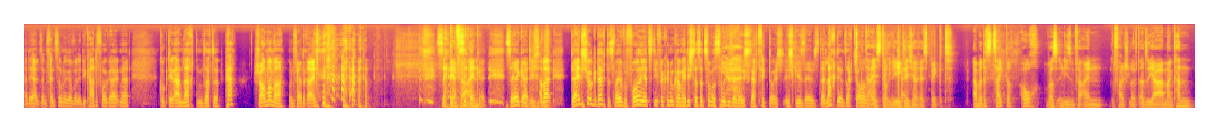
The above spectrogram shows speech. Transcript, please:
hat er halt sein Fenster runtergegangen, weil er die Karte vorgehalten hat. Guckt den an, lacht und sagt so: Ha, schauen wir mal. Und fährt rein. Sehr, der Verein. Sehr geil. Sehr geil. Ich, Aber ich, da hätte ich schon gedacht, das war ja bevor jetzt die Verkündung kam, hätte ich das als Thomas Tuchel ja. hätte ich gesagt, fickt euch, ich gehe selbst. Da lacht er und sagt, ciao. Da mal. ist doch jeglicher Respekt. Aber das zeigt doch auch, was in diesem Verein falsch läuft. Also ja, man kann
